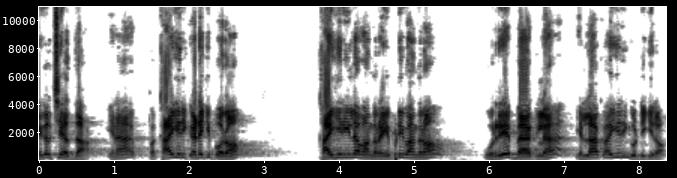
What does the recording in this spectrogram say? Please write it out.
நிகழ்ச்சி அதுதான். ஏன்னா இப்போ காய்கறி கடைக்கு போகிறோம் காய்கறியெல்லாம் வாங்குறோம். எப்படி வாங்குகிறோம் ஒரே பேக்கில் எல்லா காய்கறியும் கொட்டிக்கிறோம்.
